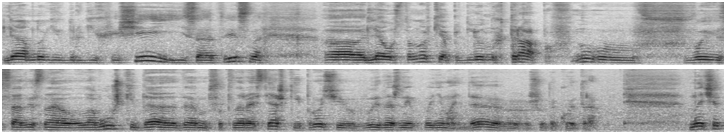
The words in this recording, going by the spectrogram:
для многих других вещей, и, соответственно, э, для установки определенных трапов. Ну, вы, соответственно, ловушки, да, да, собственно, растяжки и прочее, вы должны понимать, да, что такое трап. Значит,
